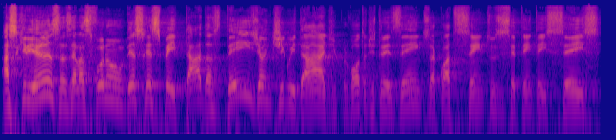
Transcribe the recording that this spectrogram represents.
As crianças, elas foram desrespeitadas desde a antiguidade, por volta de 300 a 476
